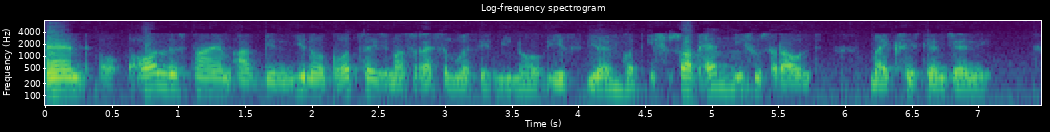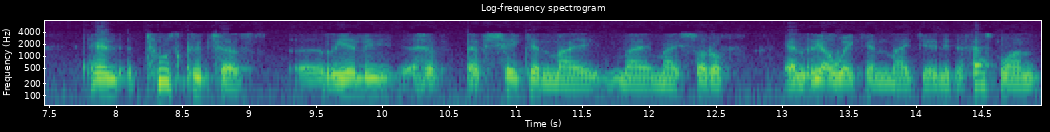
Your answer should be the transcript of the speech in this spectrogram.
And all this time I've been, you know, God says you must wrestle with Him, you know, if you have got issues. So I've had mm. issues around my Christian journey. And two scriptures really have, have shaken my, my, my sort of and reawakened my journey. The first one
